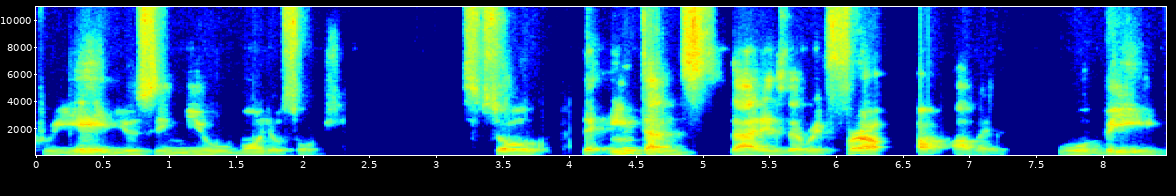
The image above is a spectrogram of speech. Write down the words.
create using new module source. So the instance that is the referral of it will be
